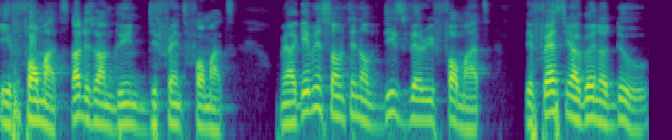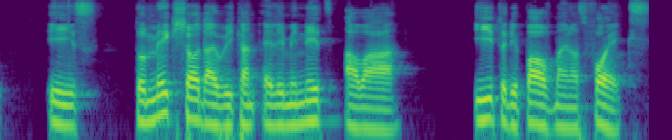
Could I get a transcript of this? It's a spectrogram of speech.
a format, that is why I'm doing different formats. When you're giving something of this very format, the first thing you're going to do is to make sure that we can eliminate our e to the power of minus 4x.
